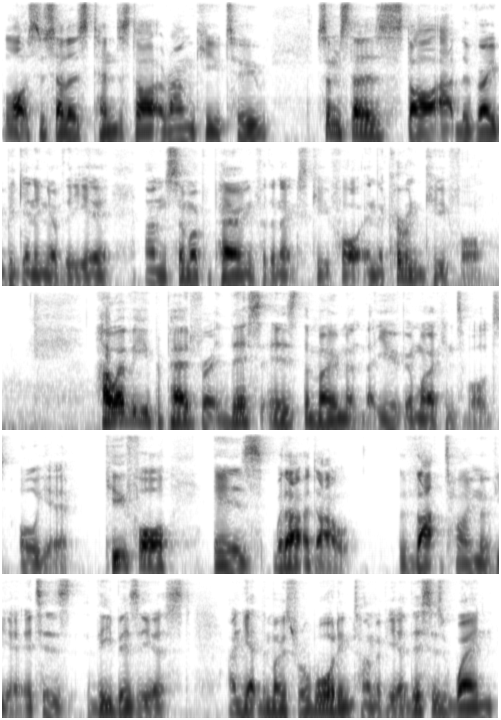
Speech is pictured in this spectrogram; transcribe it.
Lots of sellers tend to start around Q2. Some sellers start at the very beginning of the year, and some are preparing for the next Q4 in the current Q4. However, you prepared for it, this is the moment that you've been working towards all year. Q4 is, without a doubt, that time of year. It is the busiest and yet the most rewarding time of year. This is when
